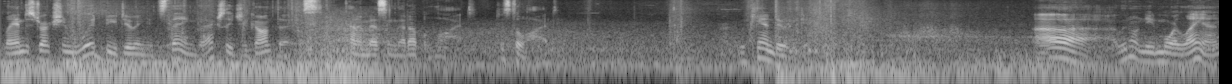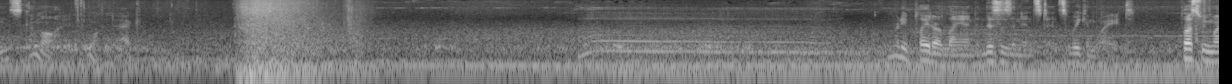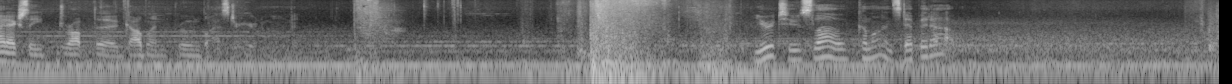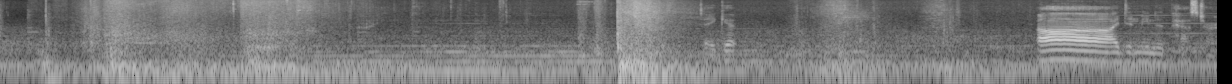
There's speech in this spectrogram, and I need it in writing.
Land destruction would be doing its thing, but actually Jegantha is kind of messing that up a lot. Just a lot. Right, we can do it again. Ah, we don't need more lands. Come on, come on, deck. Already played our land, and this is an instant, so we can wait. Plus, we might actually drop the Goblin Ruin Blaster here in a moment. You're too slow. Come on, step it up. Take it. Ah, I didn't mean to pass turn.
